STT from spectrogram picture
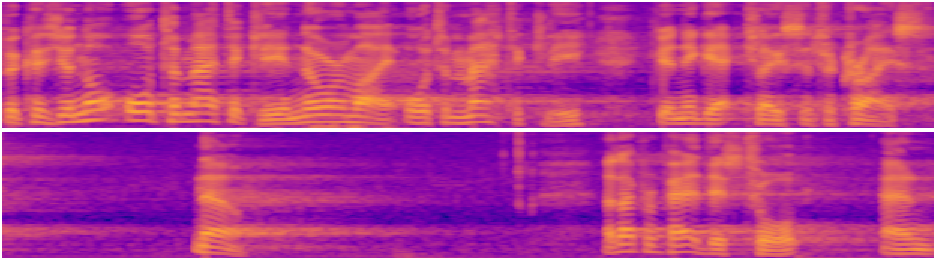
because you're not automatically, and nor am I automatically, going to get closer to Christ. Now, as I prepared this talk and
